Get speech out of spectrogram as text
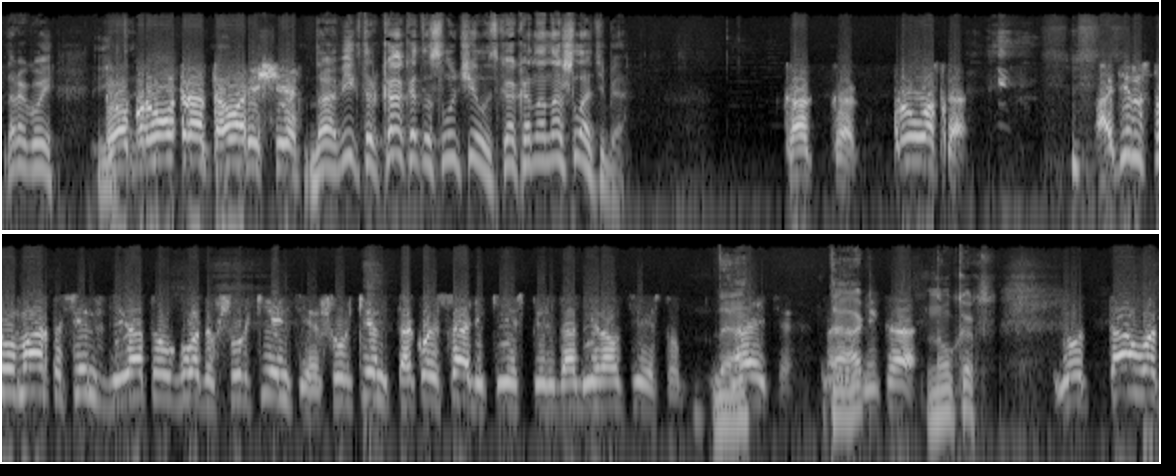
дорогой. Виктор. Доброе утро, товарищи. Да, Виктор, как это случилось? Как она нашла тебя? Как, как? Просто. 11 марта 79 года в Шуркенте. Шуркент такой садик есть перед Адмиралтейством. Да. Знаете? Так, Наверняка. ну как... Ну, там вот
